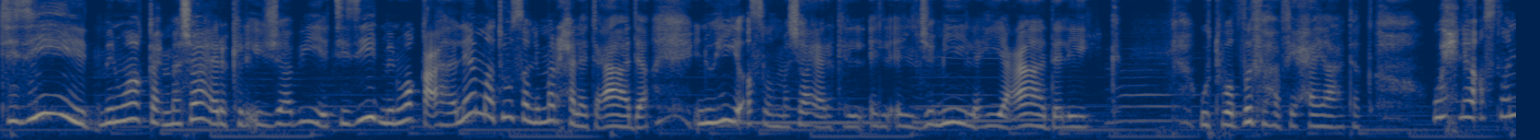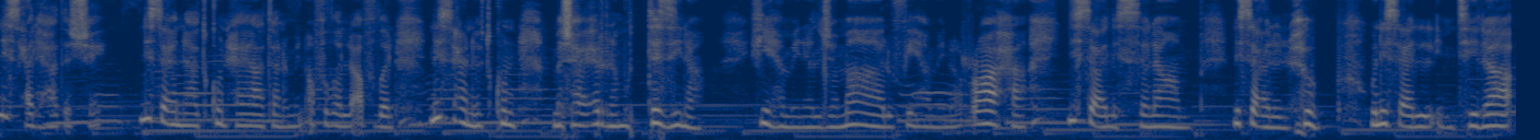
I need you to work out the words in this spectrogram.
تزيد من واقع مشاعرك الإيجابية تزيد من وقعها لين ما توصل لمرحلة عادة إنه هي أصلا مشاعرك الجميلة هي عادة ليك وتوظفها في حياتك. وإحنا أصلا نسعى لهذا الشيء نسعى أنها تكون حياتنا من أفضل لأفضل نسعى أنها تكون مشاعرنا متزنة فيها من الجمال وفيها من الراحة. نسعى للسلام نسعى للحب ونسعى للامتلاء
